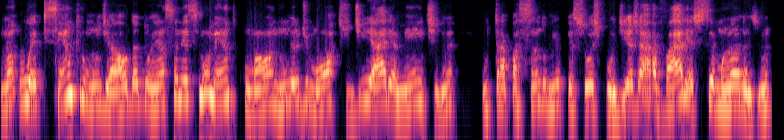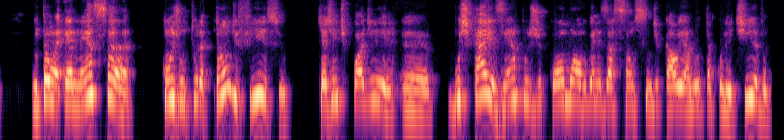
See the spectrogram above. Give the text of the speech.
né, o epicentro mundial da doença nesse momento, com o maior número de mortos diariamente, né, ultrapassando mil pessoas por dia já há várias semanas. Né? Então, é nessa conjuntura tão difícil que a gente pode é, buscar exemplos de como a organização sindical e a luta coletiva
